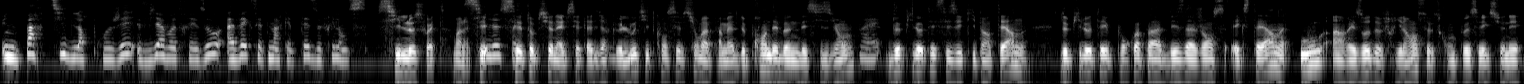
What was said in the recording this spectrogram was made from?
une partie de leur projet via votre réseau avec cette marketplace de freelance. S'ils le souhaitent. Voilà, c'est optionnel. C'est-à-dire que l'outil de conception va permettre de prendre des bonnes décisions, de piloter ses équipes internes, de piloter pourquoi pas des agences externes ou un réseau de freelance, ce qu'on peut sélectionner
